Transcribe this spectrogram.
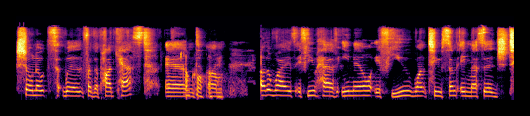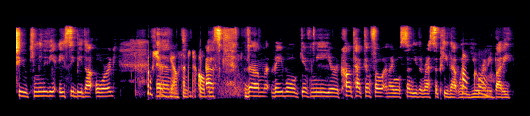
show notes with for the podcast. And Oh, cool. Okay. um, otherwise, if you have email, if you want to send a message to communityacb.org, Oh, sure. And yeah, I'll send it to Colby. ask them. They will give me your contact info, and I will send you the recipe. That way, Oh, you or anybody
